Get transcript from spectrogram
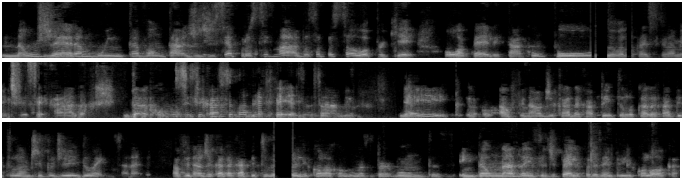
não gera muita vontade de se aproximar dessa pessoa, porque ou a pele está com pus, ou ela está extremamente ressecada. Então, é como se ficasse uma defesa, sabe? E aí, ao final de cada capítulo, cada capítulo é um tipo de doença, né? Ao final de cada capítulo, ele coloca algumas perguntas. Então, na doença de pele, por exemplo, ele coloca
